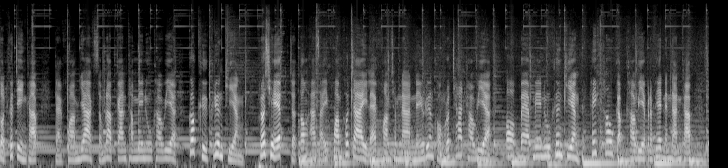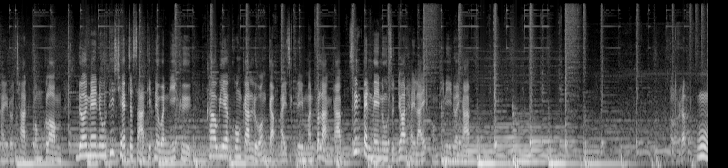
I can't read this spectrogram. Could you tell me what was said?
สดๆก็จริงครับ แต่ความยากสำหรับการทำเมนูคาเวียร์ก็คือเครื่องเคียงเพเพราะเชฟจะต้องอาศัยความเข้าใจและความชำนาญในเรื่องของรสชาติคาเวียร์ออกแบบเมนูเครื่องเคียงให้เข้ากับคาเวียร์ประเภทนั้นๆครับให้รสชาติกลมกล่อม โดยเมนูที่เชฟจะสาธิตในวันนี้คือ คาเวียร์โครงการหลวงกับไอศครีมมันฝรั่งครับ ซึ่งเป็นเมนูสุดยอดไฮไลท์ของที่นี่ด้วยครับอร่อยไหมครับ อืม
